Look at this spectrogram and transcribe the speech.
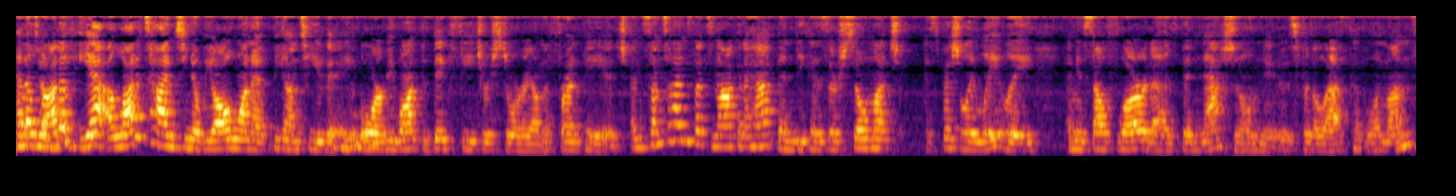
And a lot of yeah, a lot of times, you know, we all want to be on TV or we want the big feature story on the front page. And sometimes that's not going to happen because there's so much, especially lately. I mean, South Florida has been national news for the last couple of months.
